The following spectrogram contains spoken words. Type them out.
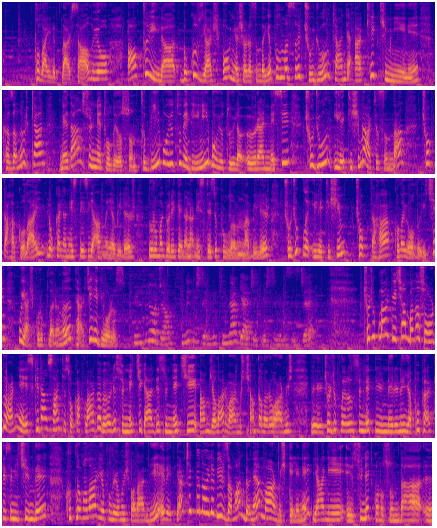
kolaylıklar sağlıyor. 6 ila 9 yaş 10 yaş arasında yapılması çocuğun kendi erkek kimliğini kazanırken neden sünnet oluyorsun? Tıbbi boyutu ve dini boyutuyla öğrenmesi çocuğun iletişimi açısından çok daha kolay. Lokal anesteziyi anlayabilir. Duruma göre genel anestezi kullanılabilir. Çocukla iletişim çok daha kolay olduğu için bu yaş gruplarını tercih ediyoruz. Bülbül Hocam, sünnet işlemini kimler gerçekleştirmeli sizce? Çocuklar geçen bana sordu anne eskiden sanki sokaklarda böyle sünnetçi geldi, sünnetçi amcalar varmış, çantaları varmış ve çocukların sünnet düğünlerini yapıp herkesin içinde kutlamalar yapılıyormuş falan diye. Evet gerçekten öyle bir zaman dönem varmış gelenek. Yani e, sünnet konusunda e,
